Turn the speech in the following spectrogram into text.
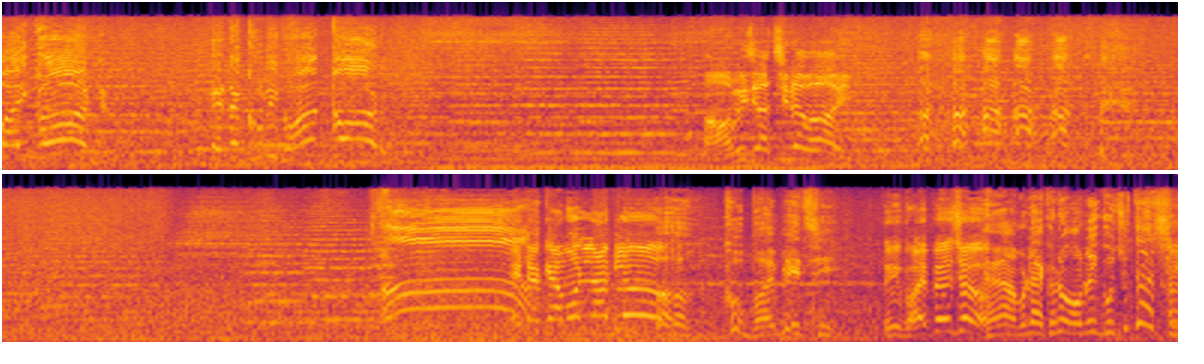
মাই গড এটা খুবই ভয়ঙ্কর। আমি যাচ্ছি না ভাই। এটা কেমন লাগল? খুব ভয় পেয়েছি। তুমি ভয় পেয়েছ হ্যাঁ আমরা এখনও অনেক উঁচুতে আছি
